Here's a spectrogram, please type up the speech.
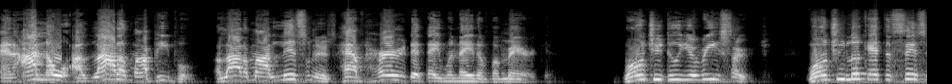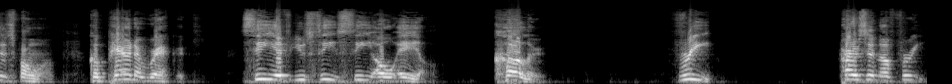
And I know a lot of my people, a lot of my listeners have heard that they were Native American. Won't you do your research? Won't you look at the census form? Compare the records. See if you see COL, colored, free, person of free,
